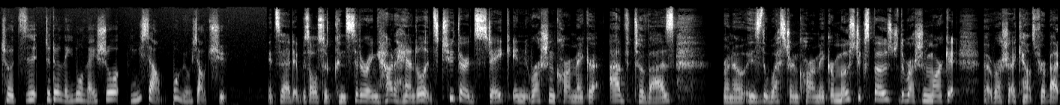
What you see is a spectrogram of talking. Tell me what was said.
撤资。这对雷诺来说影响不容小觑。It said it was also considering how to handle its two-thirds stake in Russian car maker Avtovaz. Renault is the Western car maker most exposed to the Russian market. Uh, Russia accounts for about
